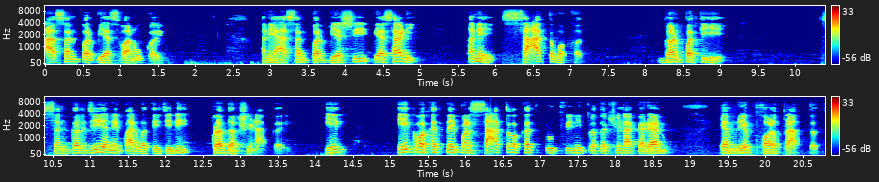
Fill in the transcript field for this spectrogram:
આસન પર બેસવાનું કહ્યું. અને આસન પર બેસી, બેસાડી અને સાત વખત ગણપતિએ શંકરજી અને પાર્વતીજીની પ્રદક્ષિણા કરી. એક એક વખત નહીં પણ સાત વખત પૃથ્વીની પ્રદક્ષિણા કર્યાનું એમને ફળ પ્રાપ્ત થયું.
